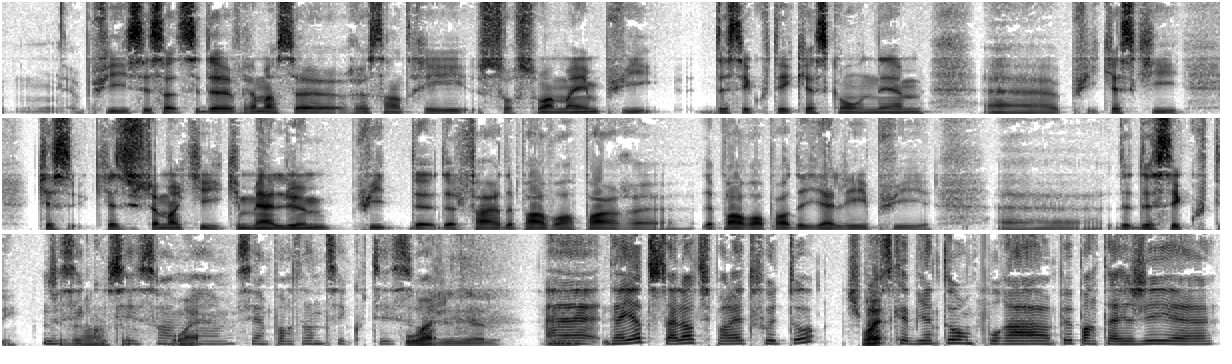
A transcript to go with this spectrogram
puis c'est ça, c'est de vraiment se recentrer sur soi-même, puis de s'écouter qu'est-ce qu'on aime, euh, puis qu'est-ce qui qu'est-ce justement qui, qui m'allume, puis de, de le faire, de pas avoir peur, euh, de pas avoir peur d'y aller, puis euh, de, de s'écouter. de s'écouter soi-même. Ouais. C'est important de s'écouter soi. Ouais. Génial. Euh, D'ailleurs, tout à l'heure, tu parlais de photos. Je Ouais. pense que bientôt, on pourra un peu partager euh,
